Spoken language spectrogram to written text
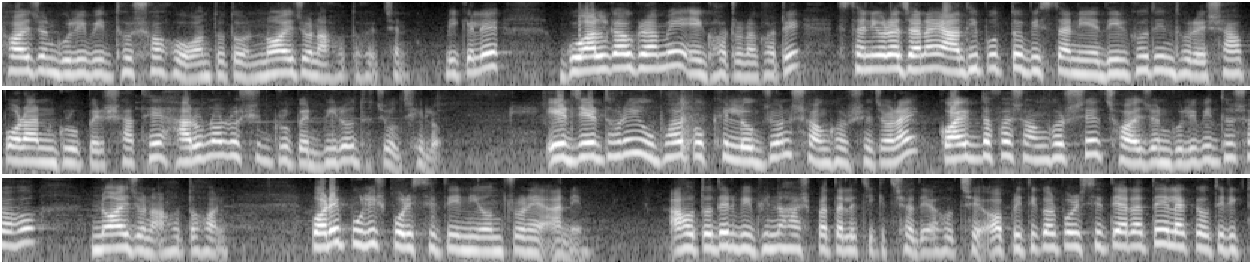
ছয়জন গুলিবিদ্ধ সহ অন্তত নয় জন আহত হয়েছেন। বিকেলে গোয়ালগাঁও গ্রামে এই ঘটনা ঘটে। স্থানীয়রা জানায়, আধিপত্য বিস্তার নিয়ে দীর্ঘদিন ধরে শাহপরান গ্রুপের সাথে হারুনুর রশিদ গ্রুপের বিরোধ চলছিল। এর জের ধরেই উভয় পক্ষের লোকজন সংঘর্ষে জড়ায়। কয়েক দফা সংঘর্ষে ছয়জন গুলিবিদ্ধ সহ নয় জন আহত হন। পরে পুলিশ পরিস্থিতি নিয়ন্ত্রণে আনে। আহতদের বিভিন্ন হাসপাতালে চিকিৎসা দেওয়া হচ্ছে। অপ্রীতিকর পরিস্থিতি এড়াতে এলাকায় অতিরিক্ত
